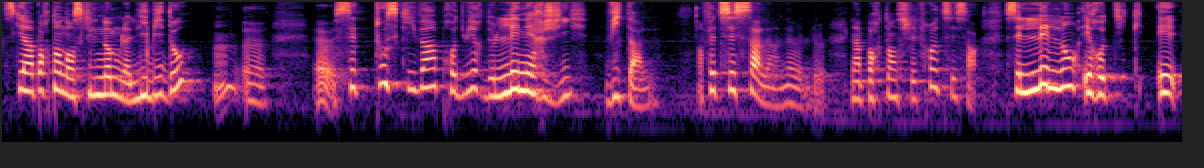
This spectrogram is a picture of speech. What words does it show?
ce qui est important dans ce qu'il nomme la libido, hein, euh, euh, c'est tout ce qui va produire de l'énergie vitale. En fait, c'est ça l'importance chez Freud, c'est ça. C'est l'élan érotique. Et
